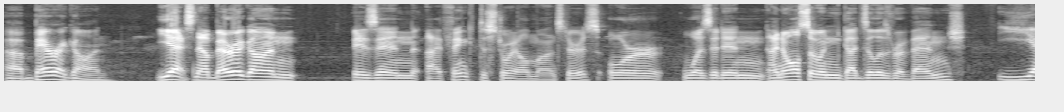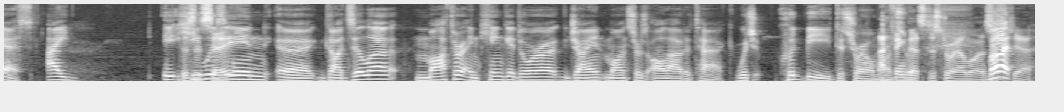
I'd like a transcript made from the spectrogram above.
Uh, Baragon. Yes. Now Baragon is in I think Destroy All Monsters, or was it in? I know also in Godzilla's Revenge. Yes, I. It, he was say? in uh, Godzilla, Mothra, and King Ghidorah: Giant Monsters All Out Attack, which could be Destroy All Monsters. I think that's Destroy All Monsters. But yeah.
